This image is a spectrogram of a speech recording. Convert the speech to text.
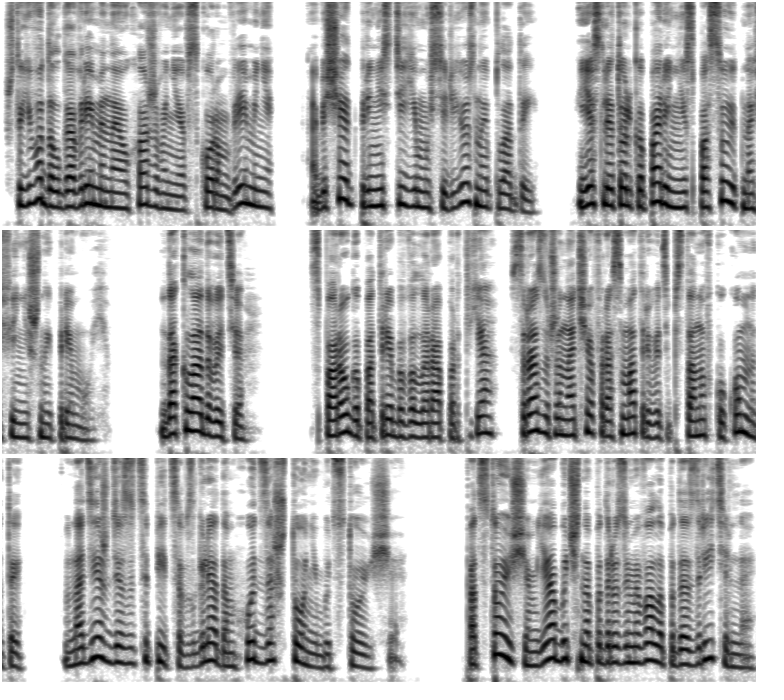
что его долговременное ухаживание в скором времени обещает принести ему серьезные плоды, если только парень не спасует на финишной прямой. «Докладывайте», — с порога потребовала рапорт я, сразу же начав рассматривать обстановку комнаты в надежде зацепиться взглядом хоть за что-нибудь стоящее. Под стоящим я обычно подразумевала подозрительное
